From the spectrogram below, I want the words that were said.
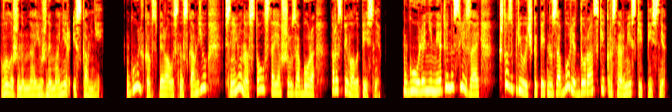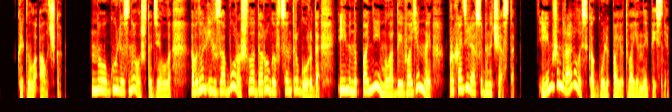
выложенным на южный манер из камней. Гулька взбиралась на скамью, с нее на стол, стоявший у забора, распевала песни. «Гуля, немедленно слезай! Что за привычка петь на заборе дурацкие красноармейские песни?» — крикнула алочка Но Гуля знала, что делала. Вдоль их забора шла дорога в центр города, и именно по ней молодые военные проходили особенно часто. Им же нравилось, как Гуля поет военные песни.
